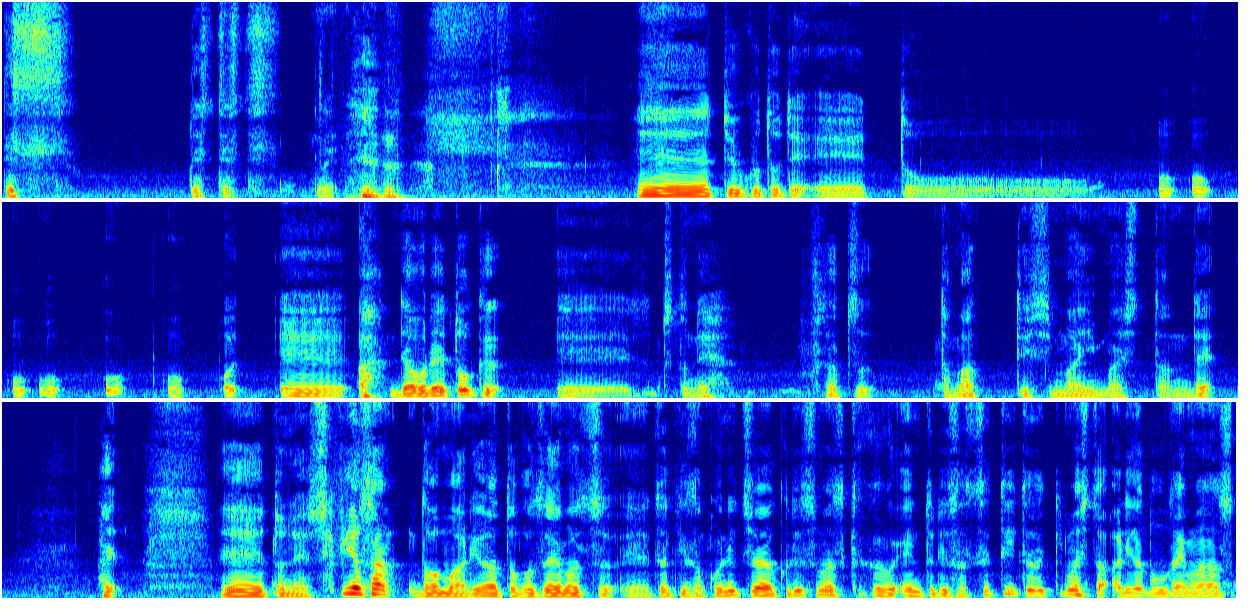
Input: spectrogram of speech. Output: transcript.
です。です、です、です。はい。えー、ということで、えー、っと、お、お、お、お、お、お、お、えー、あ、じゃあ、お礼トーク、えー、ちょっとね、二つ溜まってしまいましたんで、はい。えっ、ー、とね、スキピオさん、どうもありがとうございます。えー、タッキーさん、こんにちは。クリスマス企画エントリーさせていただきました。ありがとうございます。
